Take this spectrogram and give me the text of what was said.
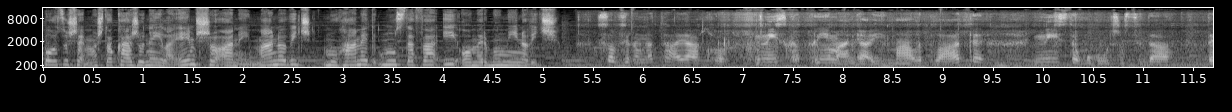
Poslušajmo što kažu Neila Emšo, Ana Imanović, Muhamed Mustafa i Omer Muminović. S obzirom na ta jako niska primanja i male plate, niste u mogućnosti da, da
